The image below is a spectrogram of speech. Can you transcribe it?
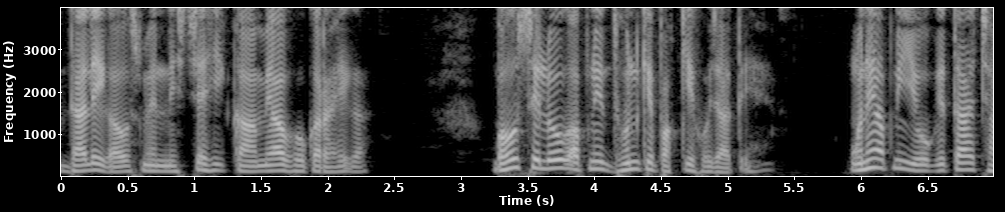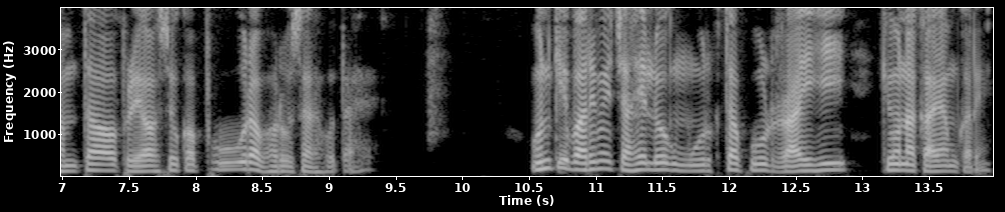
डालेगा, उसमें निश्चय ही कामयाब होकर रहेगा। बहुत से लोग अपनी धुन के पक्के हो जाते हैं। उन्हें अपनी योग्यता, क्षमता और प्रयासों का पूरा भरोसा होता है। उनके बारे में चाहे लोग मूर्खतापूर्ण राय ही क्यों ना कायम करें।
